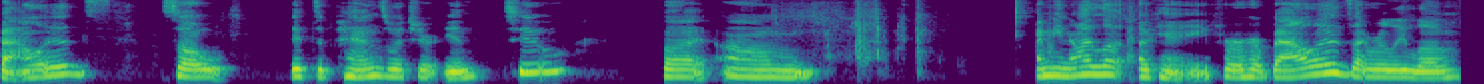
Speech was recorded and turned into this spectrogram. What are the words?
ballads. So it depends what you're into. But um I mean, I love okay, for her ballads, I really love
